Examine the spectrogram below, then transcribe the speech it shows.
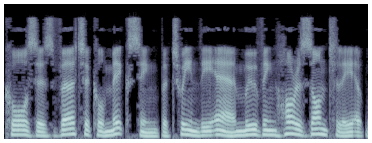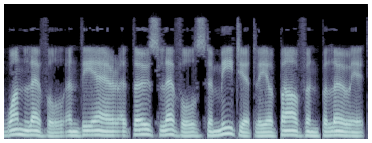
causes vertical mixing between the air moving horizontally at one level and the air at those levels immediately above and below it,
